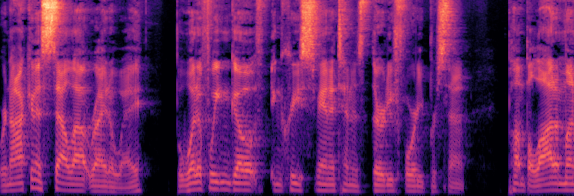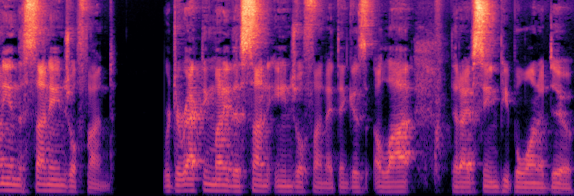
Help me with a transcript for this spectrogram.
We're not going to sell out right away, but what if we can go increase fan attendance 30, 40%? Pump a lot of money in the Sun Angel Fund. We're directing money to the Sun Angel Fund, I think, is a lot that I've seen people want to do.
